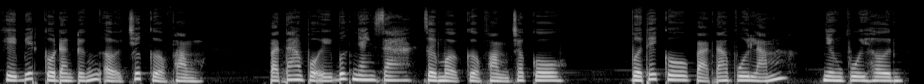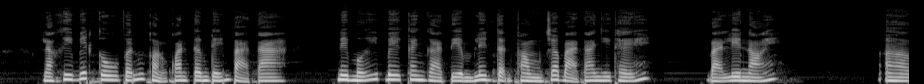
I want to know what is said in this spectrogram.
khi biết cô đang đứng ở trước cửa phòng. Bà ta vội bước nhanh ra rồi mở cửa phòng cho cô. Vừa thấy cô bà ta vui lắm, nhưng vui hơn là khi biết cô vẫn còn quan tâm đến bà ta nên mới bê canh gà tiềm lên tận phòng cho bà ta như thế. Bà Liên nói À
